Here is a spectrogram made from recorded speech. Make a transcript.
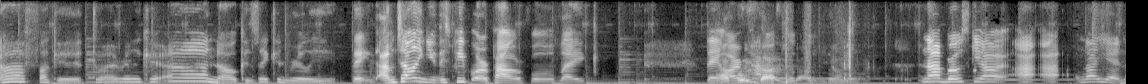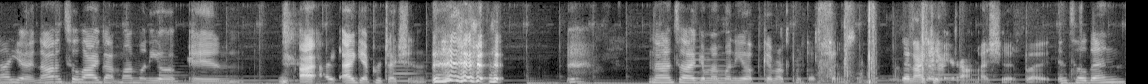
uh fuck it. Do I really care? Uh no, cause they can really they I'm telling you, these people are powerful. Like they Nah, are bro, you got it, powerful got people. got. Nah, broski, I, I, I not yet, not yet. Not until I got my money up and I, I, I get protection. not until I get my money up, get my protection. Then I can air out my shit. But until then,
